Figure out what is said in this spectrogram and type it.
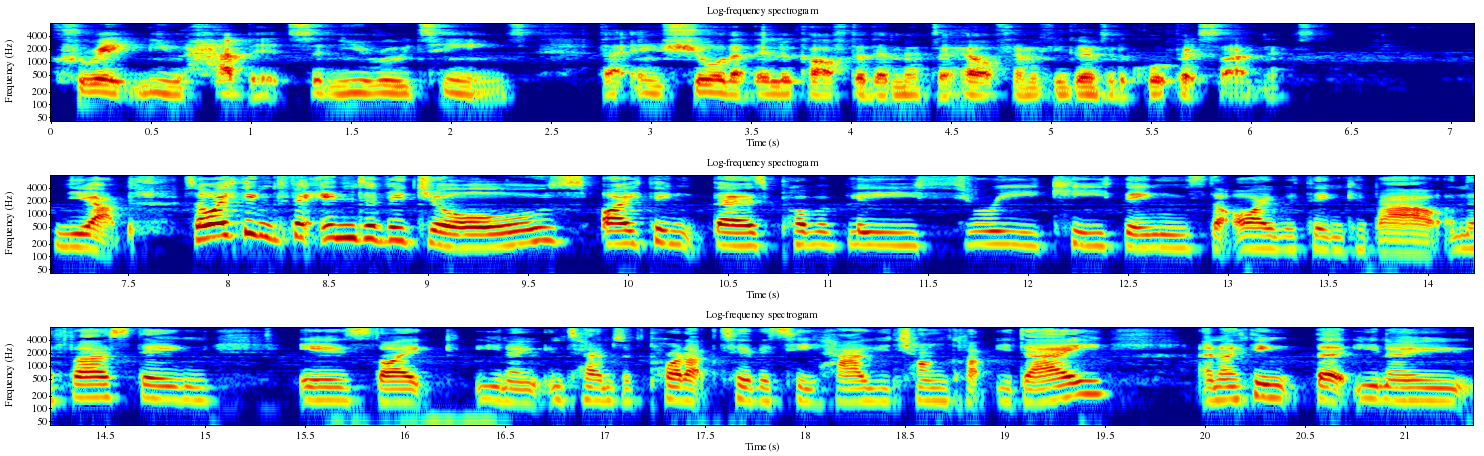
create new habits and new routines that ensure that they look after their mental health. And we can go into the corporate side next. Yeah. So I think for individuals, I think there's probably three key things that I would think about. And the first thing is like, you know, in terms of productivity, how you chunk up your day. And I think that, you know,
